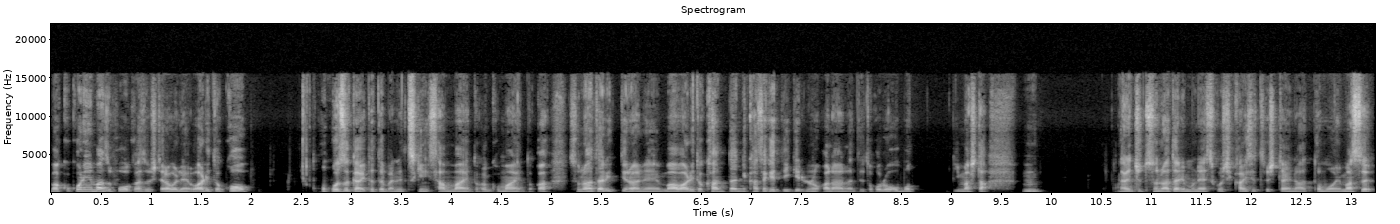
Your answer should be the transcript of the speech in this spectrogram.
まあ、ここにまずフォーカスしたらね、割とこう、お小遣い、例えばね、月に3万円とか5万円とか、そのあたりっていうのはね、まあ割と簡単に稼げていけるのかななんてところを思いました。うん。ちょっとそのあたりもね、少し解説したいなと思います。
